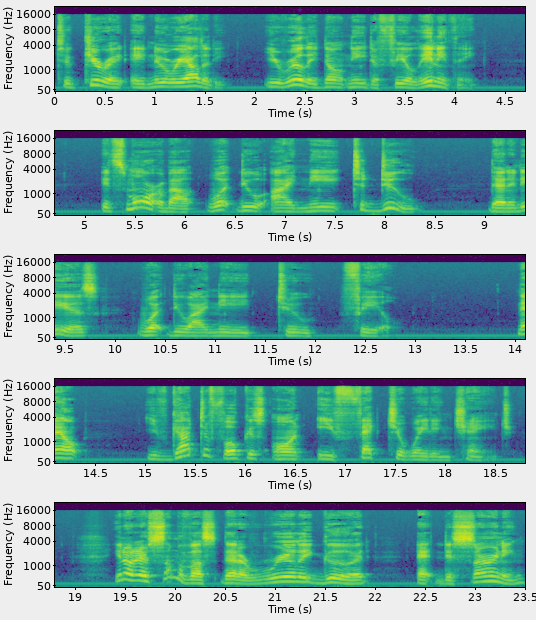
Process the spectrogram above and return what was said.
to curate a new reality, you really don't need to feel anything. It's more about what do I need to do than it is what do I need to feel. Now, you've got to focus on effectuating change. You know, there's some of us that are really good at discerning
